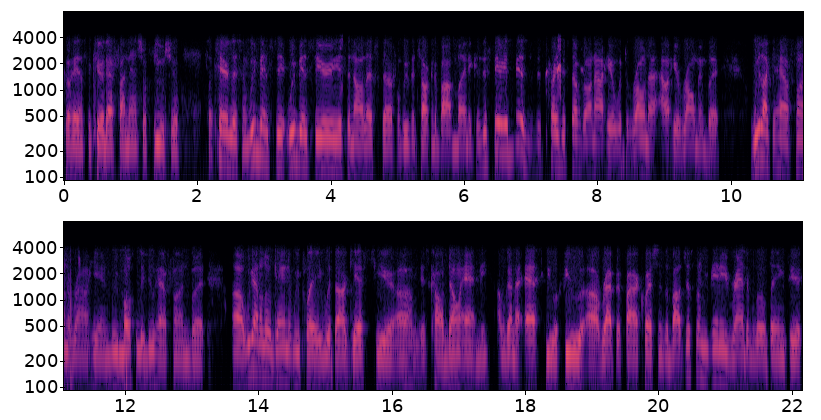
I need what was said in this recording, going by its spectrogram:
Go ahead and secure that financial future. So Terry, listen, we've been we've been serious and all that stuff, and we've been talking about money because it's serious business. It's crazy stuff going out here with the Rona out here roaming, but we like to have fun around here, and we mostly do have fun. But uh, we got a little game that we play with our guests here. Um, it's called Don't At Me. I'm to ask you a few uh, rapid fire questions about just some any random little things here,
